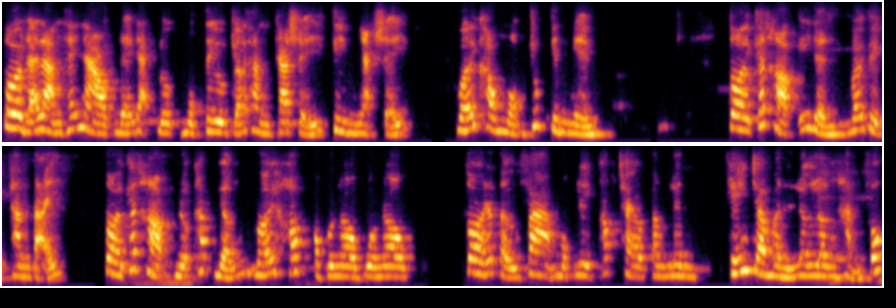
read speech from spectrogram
Tôi đã làm thế nào để đạt được mục tiêu trở thành ca sĩ kiêm nhạc sĩ với không một chút kinh nghiệm. Tôi kết hợp ý định với việc thanh tẩy. Tôi kết hợp được hấp dẫn với Hop Opono Bono. Tôi đã tự pha một ly cocktail tâm linh khiến cho mình lần lần hạnh phúc.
